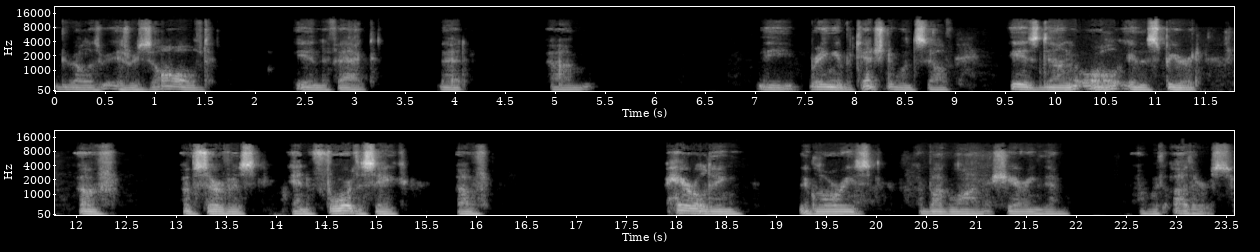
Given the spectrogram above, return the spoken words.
is, is resolved in the fact that um, the bringing of attention to oneself is done all in the spirit of of service and for the sake of heralding the glories of Bhagwan, sharing them with others.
